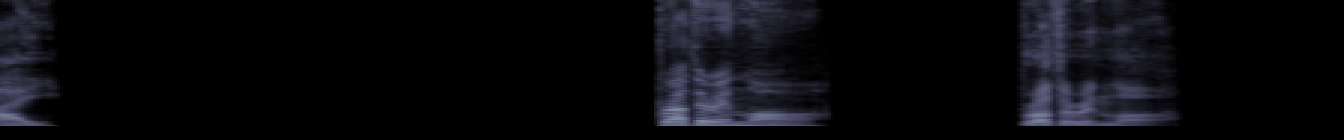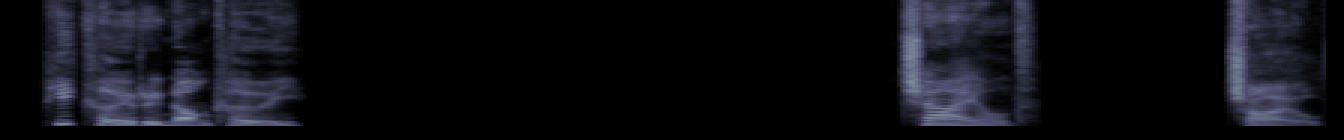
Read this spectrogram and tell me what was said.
าย brother in law, Brother in law. พี่เขยหรือน้องเขย child, Child.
